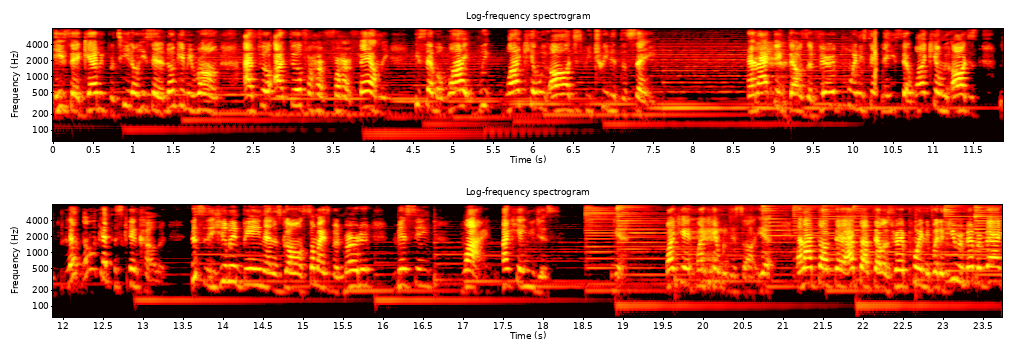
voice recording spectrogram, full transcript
he said Gabby Petito. He said, and don't get me wrong, I feel I feel for her for her family. He said, but why we why can't we all just be treated the same? And I think that was a very poignant statement. He said, why can't we all just let, don't look at the skin color? This is a human being that is gone. Somebody's been murdered, missing. Why? Why can't you just yeah? Why can't why can't we just all yeah? And I thought that I thought that was very poignant. But if you remember back,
